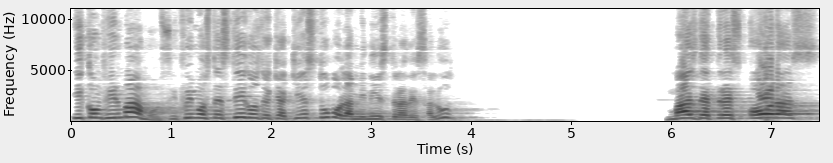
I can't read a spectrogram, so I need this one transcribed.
y confirmamos y fuimos testigos de que aquí estuvo la ministra de Salud. Más de tres horas,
